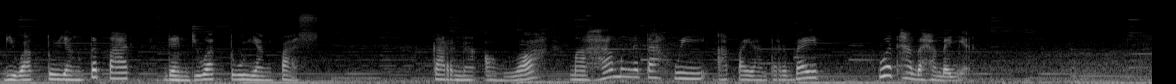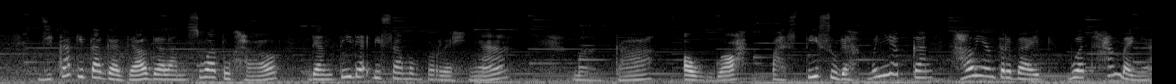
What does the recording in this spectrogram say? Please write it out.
di waktu yang tepat dan di waktu yang pas. Karena Allah Maha mengetahui apa yang terbaik buat hamba-hambanya. Jika kita gagal dalam suatu hal dan tidak bisa memperolehnya, maka Allah pasti sudah menyiapkan hal yang terbaik buat hambanya.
